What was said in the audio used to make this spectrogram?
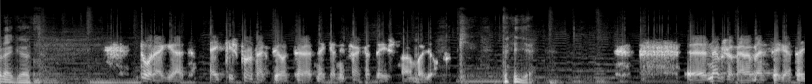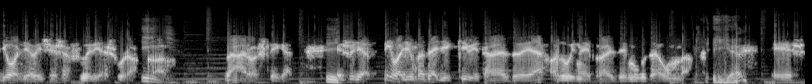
Jó reggelt! Jó reggelt! Egy kis protekciót szeretnék enni, Fekete István vagyok. Tegye! Nem sokára beszélget a Györgyevics és a Füriyes urakkal. Így. Városliget. Így. És ugye mi vagyunk az egyik kivitelezője az új néprajzi múzeumnak. Igen. És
